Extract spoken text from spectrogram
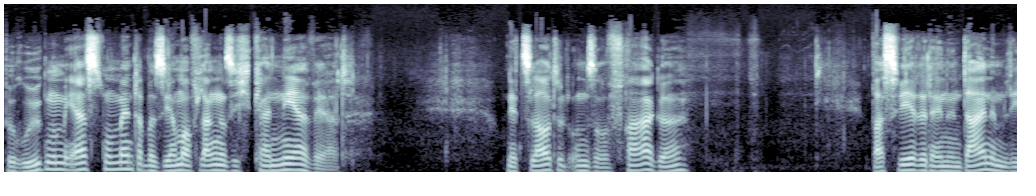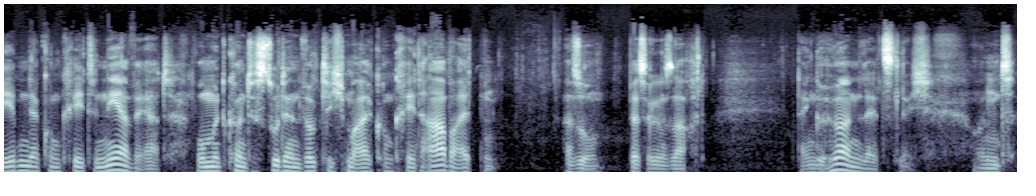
berügen im ersten Moment, aber sie haben auf lange Sicht keinen Nährwert. Und jetzt lautet unsere Frage, was wäre denn in deinem Leben der konkrete Nährwert? Womit könntest du denn wirklich mal konkret arbeiten? Also besser gesagt, dein Gehirn letztlich. Und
